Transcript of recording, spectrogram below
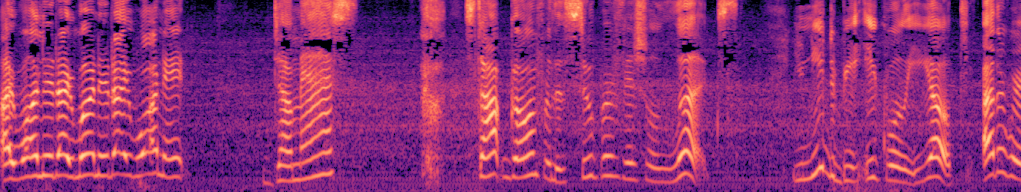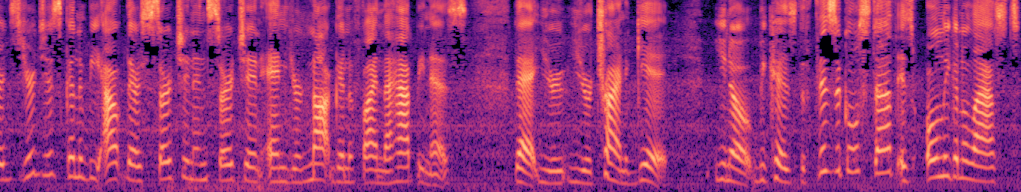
I want it, I want it, I want it dumbass. Stop going for the superficial looks. You need to be equally yoked. Other words, you're just going to be out there searching and searching and you're not going to find the happiness that you're, you're trying to get. You know, because the physical stuff is only going to last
